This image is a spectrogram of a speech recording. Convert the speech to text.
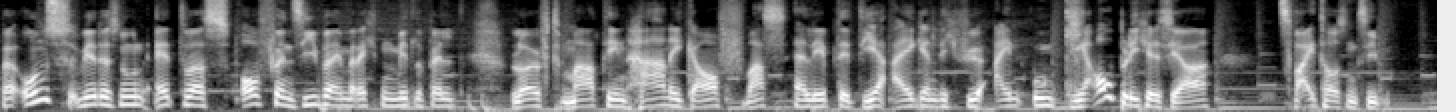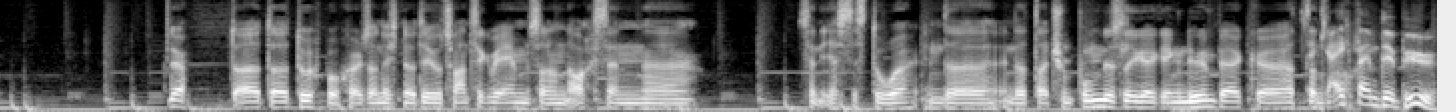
Bei uns wird es nun etwas offensiver im rechten Mittelfeld, läuft Martin Hanig auf. Was erlebte der eigentlich für ein unglaubliches Jahr 2007? Ja, der, der Durchbruch, also nicht nur die U20-WM, sondern auch sein äh sein erstes Tor in der, in der deutschen Bundesliga gegen Nürnberg. Äh, hat dann gleich beim Debüt.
